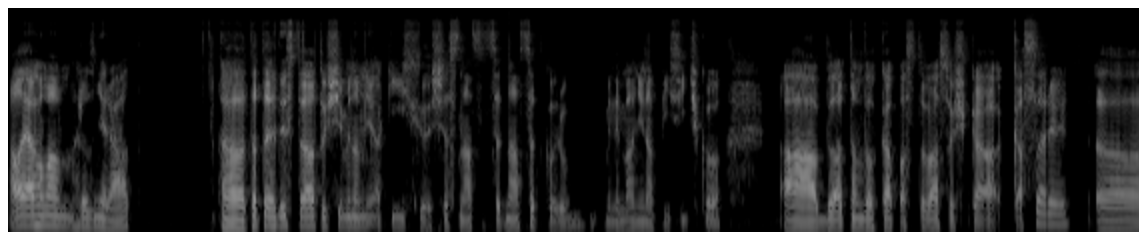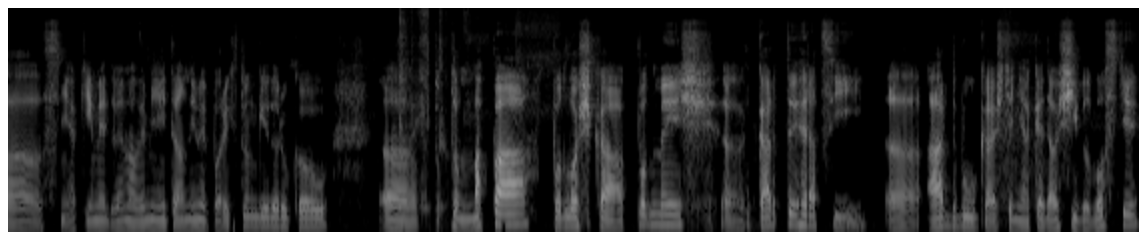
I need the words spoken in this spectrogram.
ale já ho mám hrozně rád. Uh, ta tehdy stála tuším jenom nějakých 1600-1700 korun, minimálně na PC. A byla tam velká pastová soška kasary uh, s nějakými dvěma vyměnitelnými porichtungy do rukou, uh, potom mapa, podložka podmyš, karty hrací, artbook a ještě nějaké další blbosti.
